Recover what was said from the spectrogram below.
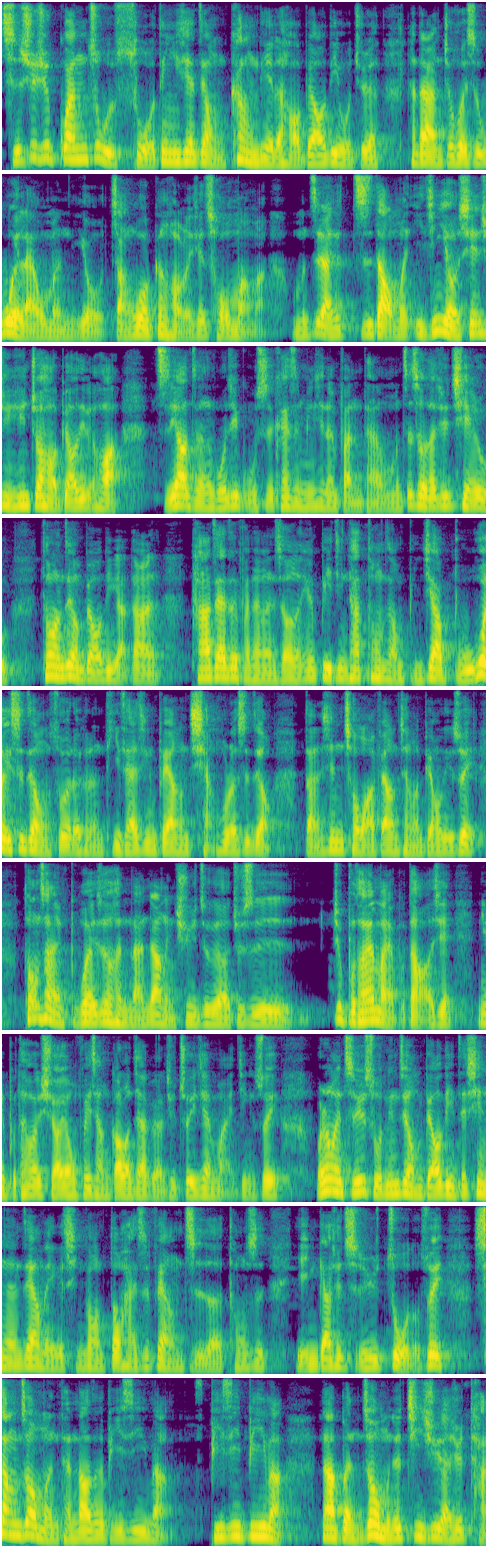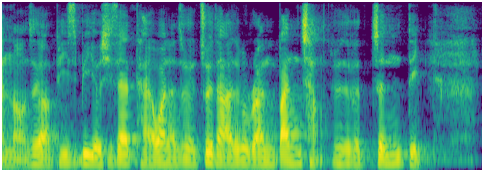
持续去关注锁定一些这种抗跌的好标的，我觉得它当然就会是未来我们有掌握更好的一些筹码嘛。我们自然就知道，我们已经有先行性抓好标的的话，只要整个国际股市开始明显的反弹，我们这时候再去切入。通常这种标的啊，当然它在这个反弹的时候呢，因为毕竟它通常比较不会是这种所有的可能题材性非常强，或者是这种短线筹码非常强的标的，所以通常也不会说很难让你去这个就是。就不太会买不到，而且你也不太会需要用非常高的价格去追荐买进，所以我认为持续锁定这种标的，在现在这样的一个情况都还是非常值得，同时也应该去持续做的。所以上周我们谈到这个 PCB 嘛，PCB 嘛，那本周我们就继续来去谈哦，这个 PCB，尤其在台湾的这个最大的这个软板厂就是这个臻鼎。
